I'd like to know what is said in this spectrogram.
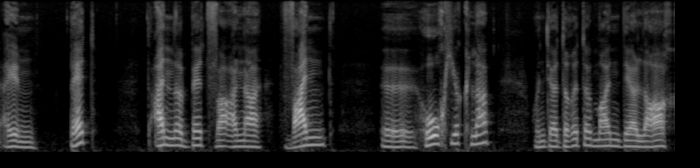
ein Bett, das andere Bett war an der Wand äh, hochgeklappt und der dritte Mann, der lag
